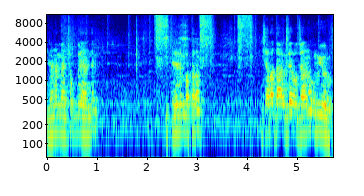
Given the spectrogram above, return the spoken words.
İnanın ben çok beğendim. Bitirelim bakalım. İnşallah daha güzel olacağını umuyorum.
